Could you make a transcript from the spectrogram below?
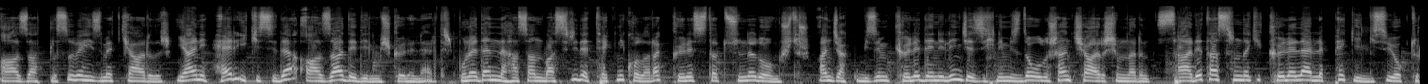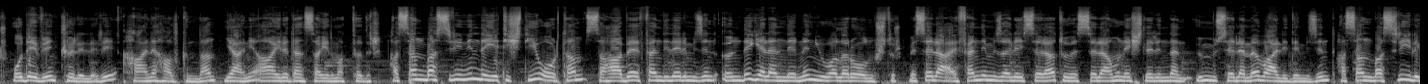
azatlısı ve hizmetkarıdır. Yani her ikisi de azat edilmiş kölelerdir. Bu nedenle Hasan Basri de teknik olarak köle statüsünde doğmuştur. Ancak bizim köle denilince zihnimizde oluşan çağrışımların saadet asrındaki kölelerle pek ilgisi yoktur. O devrin köleleri hane halkından yani aileden sayılmaktadır. Hasan Basri'nin de yetiştiği ortam sahabe efendilerimizin önde gelenlerinin yuvaları olmuştur. Mesela Efendimiz Aleyhisselatu Vesselam'ın eşlerinden Ümmü Seleme validemizin Hasan Basri ile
